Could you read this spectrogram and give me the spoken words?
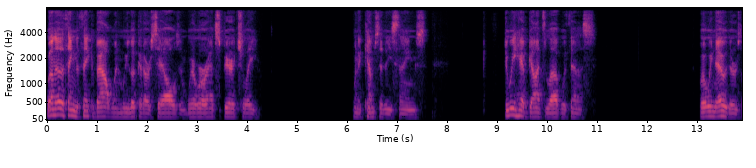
Well, another thing to think about when we look at ourselves and where we're at spiritually when it comes to these things, do we have God's love within us? Well, we know there's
